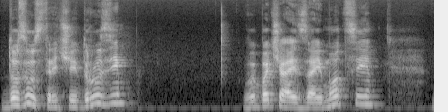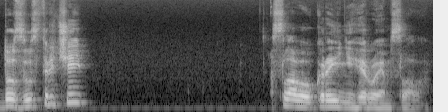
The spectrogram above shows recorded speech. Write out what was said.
До зустрічі, друзі. Вибачаю за емоції. До зустрічей. Слава Україні! Героям слава!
